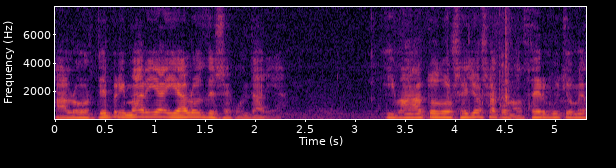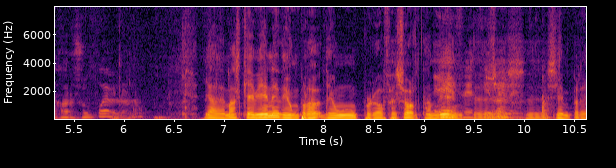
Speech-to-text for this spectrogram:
a los de primaria y a los de secundaria. Y van a todos ellos a conocer mucho mejor su pueblo, ¿no? Y además que viene de un, de un profesor también, que eh, siempre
